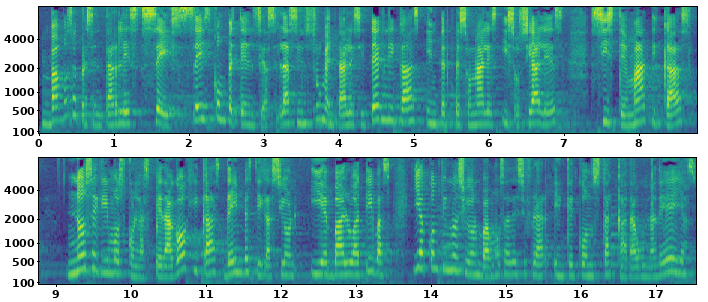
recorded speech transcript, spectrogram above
Vamos a presentarles seis, seis competencias, las instrumentales y técnicas, interpersonales y sociales, sistemáticas, no seguimos con las pedagógicas, de investigación y evaluativas y a continuación vamos a descifrar en qué consta cada una de ellas.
